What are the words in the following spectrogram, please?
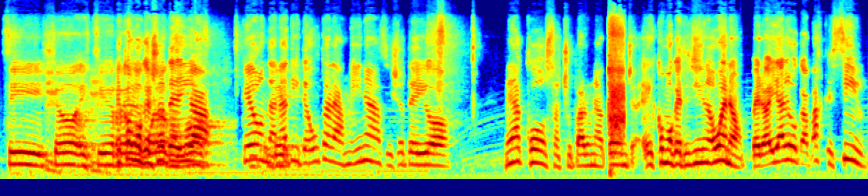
Sí, yo estoy Es re como que yo te diga, vos. ¿qué onda, De- Nati? ¿Te gustan las minas? Y yo te digo, me da cosa chupar una concha. Es como que te estoy diciendo, bueno, pero hay algo capaz que sí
